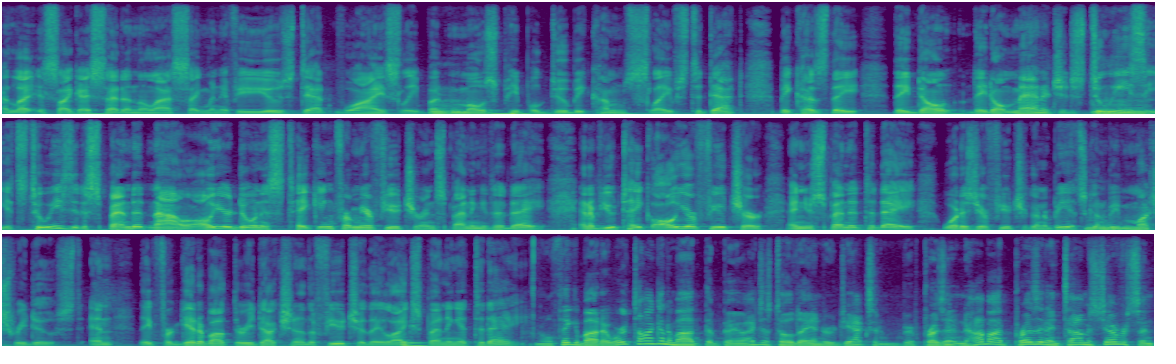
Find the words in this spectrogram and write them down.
it's like I said in the last segment. If you use debt wisely, but Mm-hmm. most people do become slaves to debt because they they don't they don't manage it. It's too Mm-hmm. easy. It's too easy to spend it now. All you're doing is taking from your future and spending it today. And if you take all your future and you spend it today, what is your future going to be? It's going to Mm-hmm. be much reduced. And they forget about the reduction of the future. They like spending it today. Well, think about it. We're talking about the. I just told Andrew Jackson, President. And how about President Thomas Jefferson?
